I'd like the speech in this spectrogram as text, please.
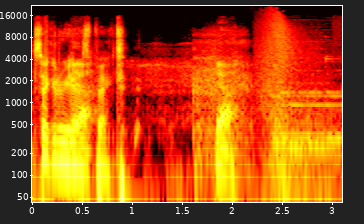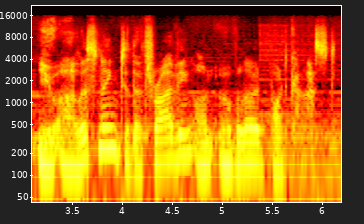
secondary yeah. aspect. Yeah. You are listening to the Thriving on Overload podcast.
